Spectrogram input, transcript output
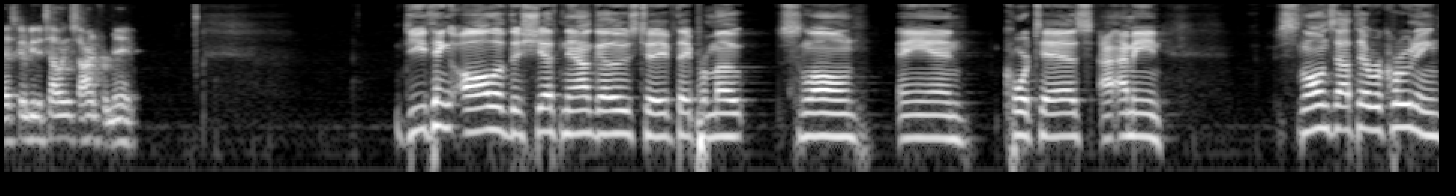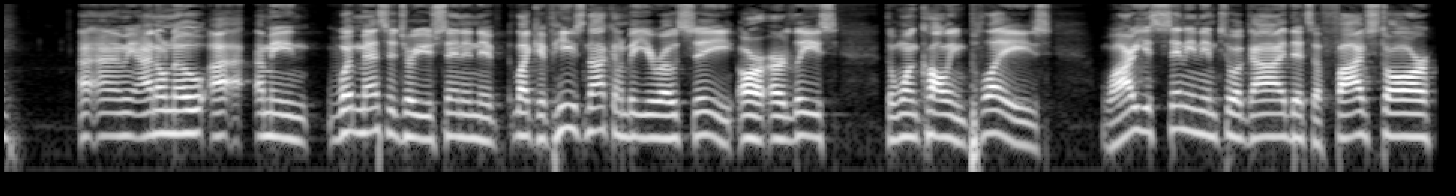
that's going to be the telling sign for me. Do you think all of the shift now goes to if they promote Sloan and Cortez? I, I mean, Sloan's out there recruiting. I, I mean, I don't know. I, I mean, what message are you sending if, like, if he's not going to be your OC or, or at least the one calling plays? Why are you sending him to a guy that's a five star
